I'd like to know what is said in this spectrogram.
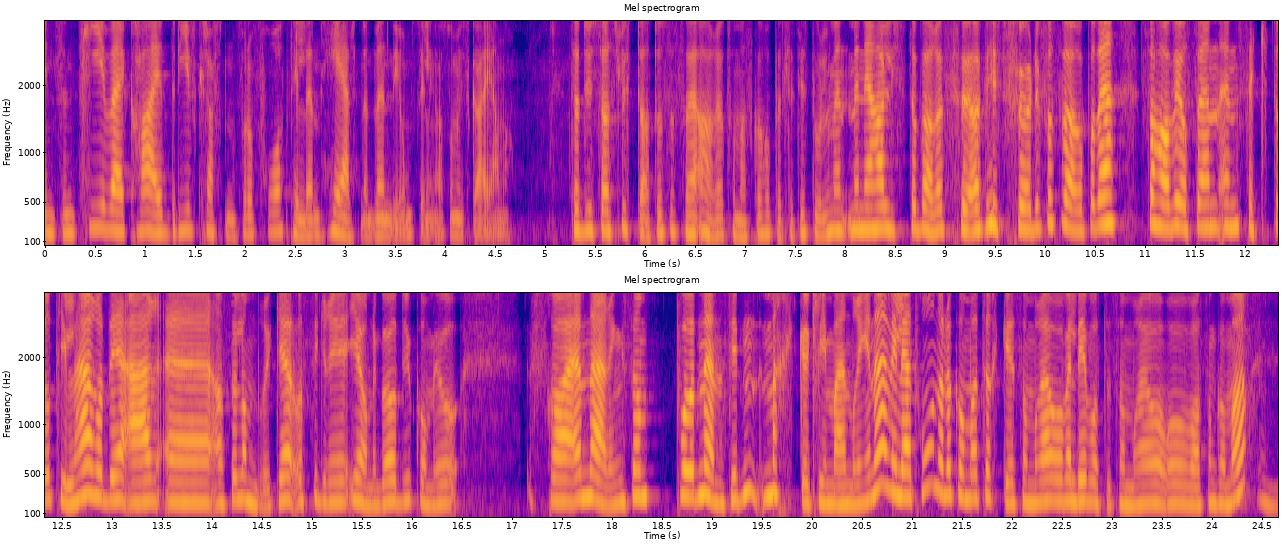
insentivet, hva er drivkraften for å få til den helt nødvendige omstillinga som vi skal igjennom? At du sa sluttdato, så så jeg Are og Thomas skal hoppet litt i stolen. Men, men jeg har lyst til å bare, før, vi, før, du får svare på det, så har vi også en, en sektor til her, og det er eh, altså landbruket. Og Sigrid Hjørnegård, du kommer jo fra en næring som på den ene siden merker klimaendringene, vil jeg tro, når det kommer tørkesomre og veldig våte somre og, og, hva som kommer, mm.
